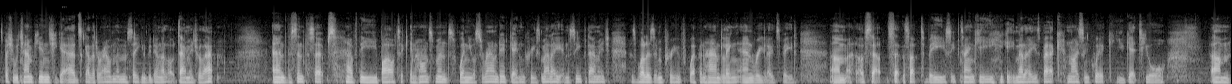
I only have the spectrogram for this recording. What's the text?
especially with champions. You get ads gathered around them, so you're going to be doing a lot of damage with that and the Synthoceps have the biotic enhancements. when you're surrounded, gain increased melee and super damage, as well as improved weapon handling and reload speed. Um, I've set, set this up to be super tanky, you get your melees back nice and quick, you get your um,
